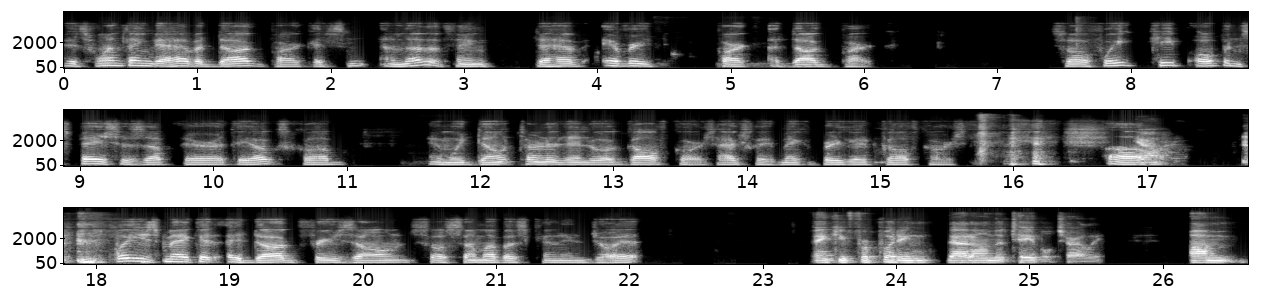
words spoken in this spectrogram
It's one thing to have a dog park, it's another thing to have every park a dog park. So if we keep open spaces up there at the Elks Club and we don't turn it into a golf course, actually it'd make a pretty good golf course. Um, please make it a dog-free zone so some of us can enjoy it. Thank you for putting that on the table, Charlie. Um,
